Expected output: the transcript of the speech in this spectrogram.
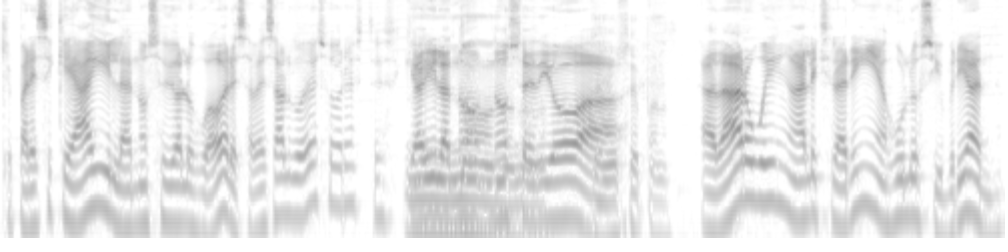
que parece que Águila no se dio a los jugadores. ¿Sabes algo de eso, Orestes? Que Águila no, no, se dio que a, yo sepa, no. a Darwin, a Alex Larín y a Julio Cibrián.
